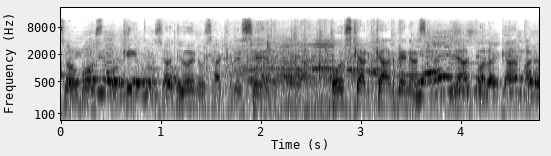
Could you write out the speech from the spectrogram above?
Somos poquitos, ayúdenos a crecer. Oscar Cárdenas, candidato a la Cámara.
